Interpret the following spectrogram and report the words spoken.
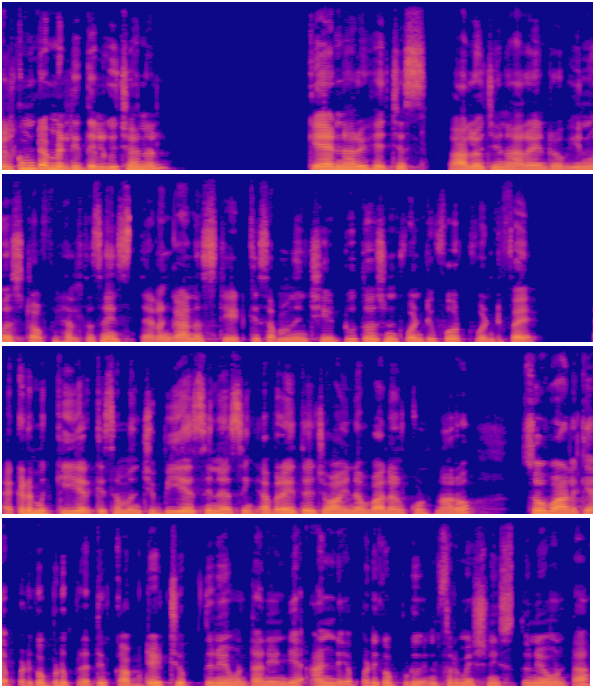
Welcome to MLT Telugu channel. KNRUHS Kaloji Narayana Rao university of health science Telangana స్టేట్కి సంబంధించి two thousand twenty four twenty five academic ఇయర్కి సంబంధించి BSc nursing ఎవరైతే join అవ్వాలనుకుంటున్నారో so వాళ్ళకి ఎప్పటికప్పుడు ప్రతి ఒక్క అప్డేట్ చెప్తూనే ఉంటానండి. అండ్ ఎప్పటికప్పుడు ఇన్ఫర్మేషన్ ఇస్తూనే ఉంటా.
